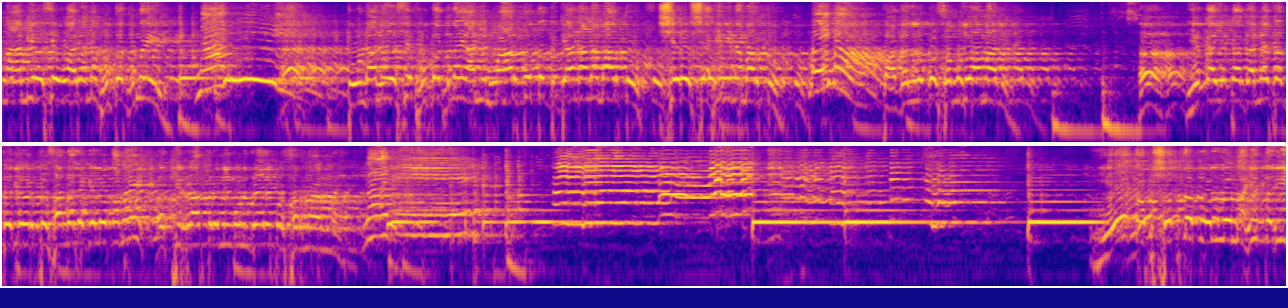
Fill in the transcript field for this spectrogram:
पण आम्ही असे वाऱ्यानं भुकत नाही. तोंडानं असे भुकत नाही. आम्ही मारतो तर ज्ञानानं मारतो शेरोशाहिरीनं मारतो. होय ना? पागल लोक समजू आम्हाला. हं, एका एका गाण्याचा जरी अर्थ सांगायला गेलो का नाही अखिर रात्र निघून जाईल पसरणार नाही. एक अपशब्द बोललो नाही तरी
